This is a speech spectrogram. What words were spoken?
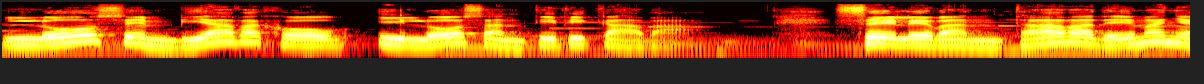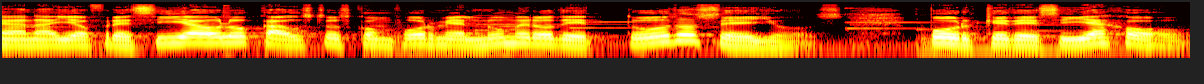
los enviaba Job y los santificaba. Se levantaba de mañana y ofrecía holocaustos conforme al número de todos ellos, porque decía Job,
